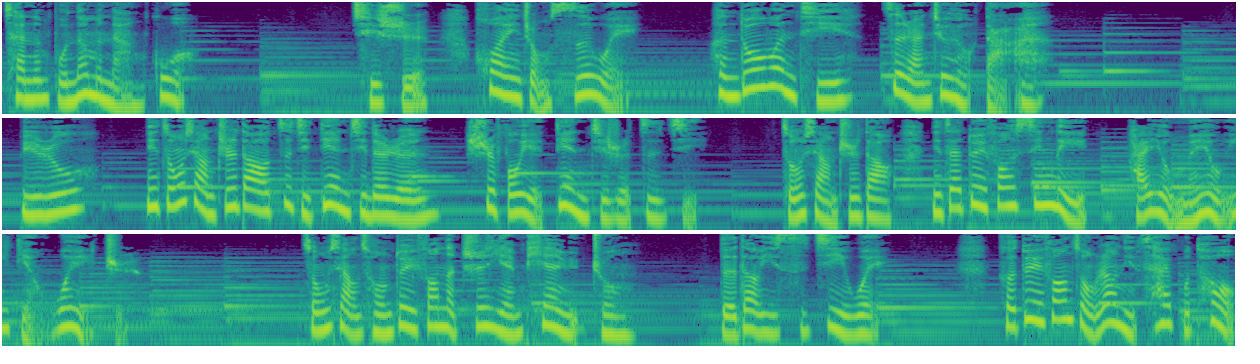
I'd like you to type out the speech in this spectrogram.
才能不那么难过？其实换一种思维，很多问题自然就有答案。比如，你总想知道自己惦记的人是否也惦记着自己，总想知道你在对方心里还有没有一点位置，总想从对方的只言片语中得到一丝继位，可对方总让你猜不透，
